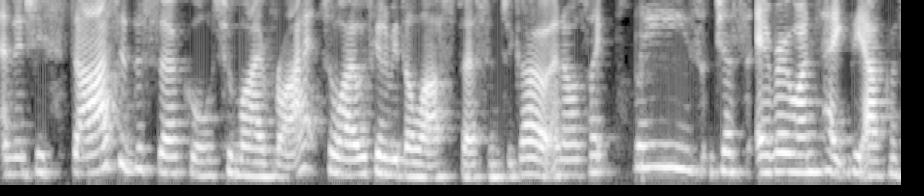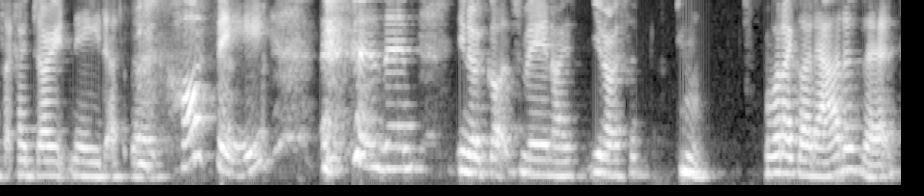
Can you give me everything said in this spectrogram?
and then she started the circle to my right. So I was going to be the last person to go. And I was like, please, just everyone take the alchemist. Like, I don't need a third coffee. and then, you know, got to me and I, you know, I said, what I got out of it.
